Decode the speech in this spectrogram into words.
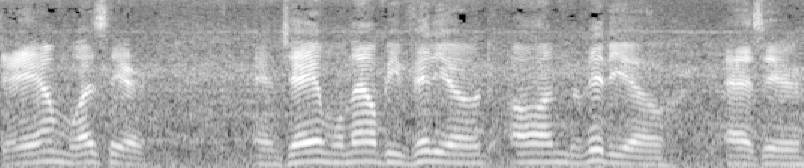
JM was here, and JM will now be videoed on the video as here.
